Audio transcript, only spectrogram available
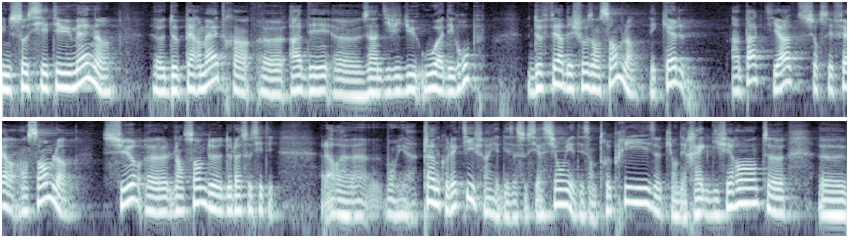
une société humaine de permettre à des individus ou à des groupes de faire des choses ensemble et quel impact il y a sur ces faire ensemble sur euh, l'ensemble de, la société. Alors, euh, bon, il y a plein de collectifs, hein. il y a des associations, il y a des entreprises qui ont des règles différentes, euh,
